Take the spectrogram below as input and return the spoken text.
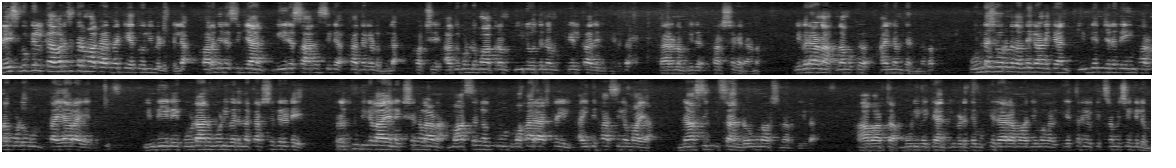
ഫേസ്ബുക്കിൽ കവർ ചിത്രമാക്കാൻ പറ്റിയ തൊലി വെളുപ്പില്ല പറഞ്ഞു രസിക്കാൻ വീരസാഹസിക കഥകളുമില്ല. പക്ഷേ അതുകൊണ്ട് മാത്രം ഈ രോദനം കേൾക്കാതിരിക്കരുത്. കാരണം ഇത് കർഷകരാണ്. ഇവരാണ് നമുക്ക് അന്നം തരുന്നവർ. ഉണ്ടശോറിന് നന്ദി കാണിക്കാൻ ഇന്ത്യൻ ജനതയും ഭരണകൂടവും തയ്യാറായി പറ്റൂ ഇന്ത്യയിലെ കൂടാനുകൂടി വരുന്ന കർഷകരുടെ പ്രതിനിധികളായ ലക്ഷങ്ങളാണ് മാസങ്ങൾക്ക് മുമ്പ് മഹാരാഷ്ട്രയിൽ ഐതിഹാസികമായ നാസിക് കിസാൻ ലോങ് മാർച്ച് നടത്തിയത്. ആ വാർത്ത മൂടിവെക്കാൻ ഇവിടുത്തെ മുഖ്യധാരാ മാധ്യമങ്ങൾ എത്രയൊക്കെ ശ്രമിച്ചെങ്കിലും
